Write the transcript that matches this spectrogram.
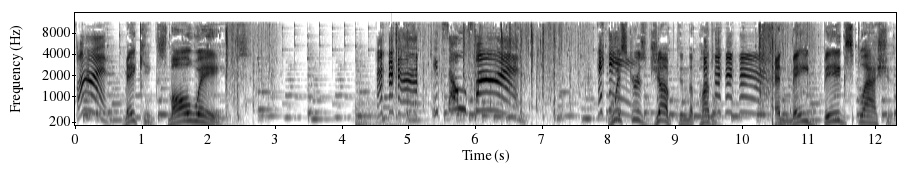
fun. making small waves. So fun. Whiskers jumped in the puddle and made big splashes.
